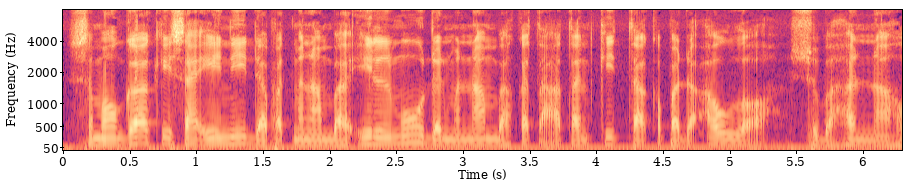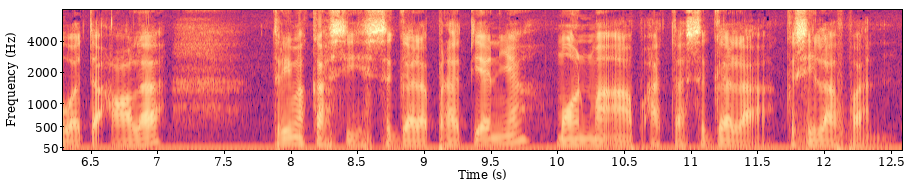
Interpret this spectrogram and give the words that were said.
Semoga kisah ini dapat menambah ilmu dan menambah ketaatan kita kepada Allah Subhanahu wa taala. Terima kasih segala perhatiannya. Mohon maaf atas segala kesilapan.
